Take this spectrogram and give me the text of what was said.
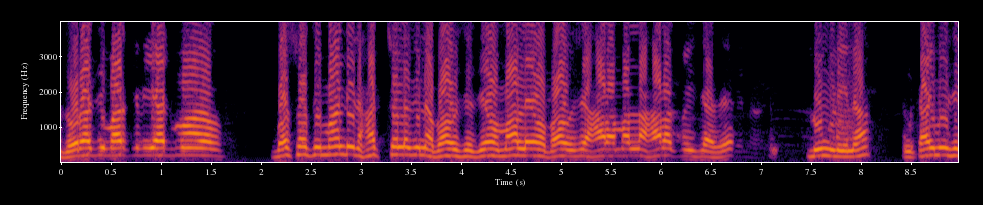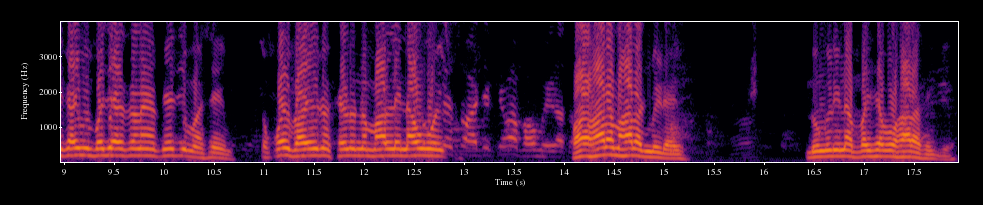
ધોરાજી માર્કેટ યાર્ડમાં બસો થી માંડીને સાતસો લગીના ભાવ છે. જેવા માલ, એવા ભાવ છે. હારા માલના હારા પૈસા છે ડુંગળીના. અને કાયમી થી કાયમી બજાર તેજીમાં છે એમ. તો કોઈ ભાઈ ખેડૂતને માલ લઈને આવવું હોય. ભાવ હારામાં હારા જ મળ્યા ડુંગળીના પૈસા બહુ સારા થઈ ગયા.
